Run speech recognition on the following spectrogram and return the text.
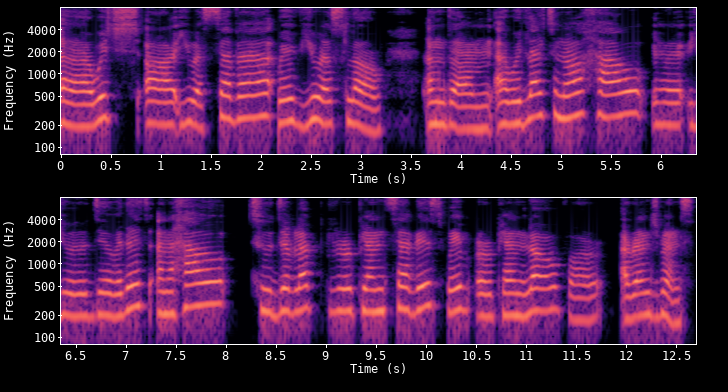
uh, which are US server with US law. And um, I would like to know how uh, you deal with it and how to develop European service with European law for arrangements.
